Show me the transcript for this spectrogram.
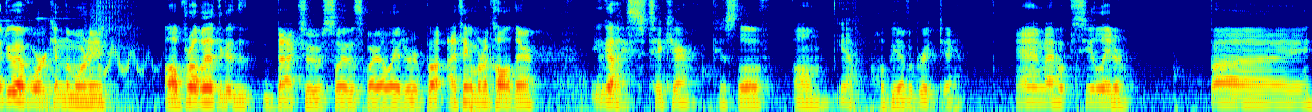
I do have work in the morning. I'll probably have to get back to Slay the Spire later, but I think I'm gonna call it there. You guys, take care. Peace, love. Um, yeah. Hope you have a great day, and I hope to see you later. Bye.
